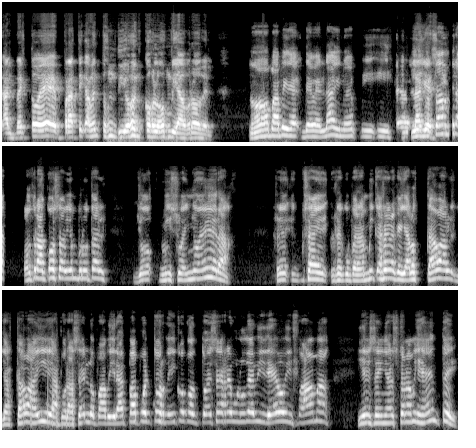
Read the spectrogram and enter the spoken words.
Alberto es prácticamente un dios en Colombia, brother. No, papi, de, verdad. Y, no, y, y, mira, otra cosa bien brutal. Yo, mi sueño era recuperar mi carrera, que ya lo estaba, ya estaba ahí por hacerlo, para virar para Puerto Rico con todo ese revolú de video y fama y enseñárselo a mi gente.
